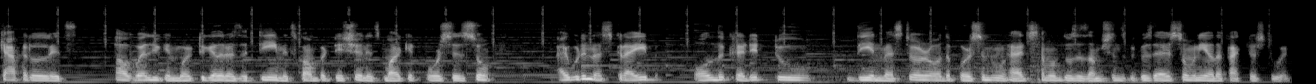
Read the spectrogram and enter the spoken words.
capital, it's how well you can work together as a team, it's competition, it's market forces. So I wouldn't ascribe all the credit to the investor or the person who had some of those assumptions because there are so many other factors to it.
